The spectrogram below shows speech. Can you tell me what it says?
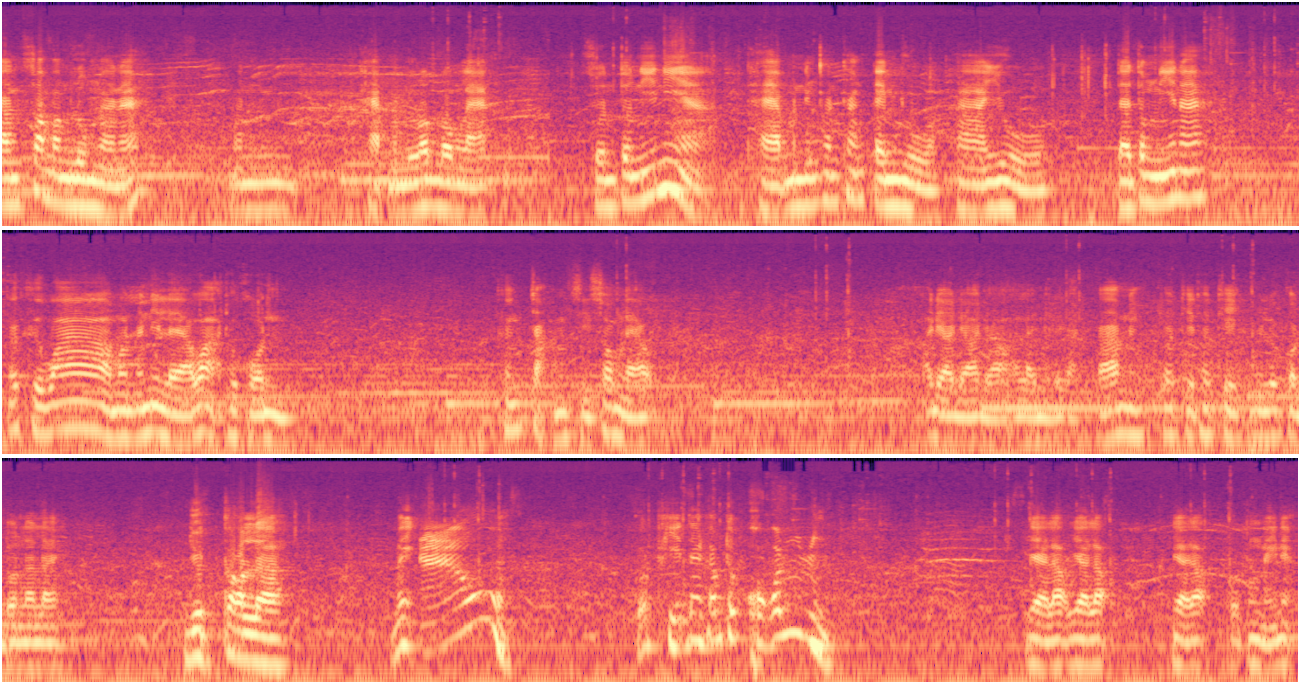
การซ่อมบำรุงอะนะ มันแถบมันลดลงแล้ว ส่วนตัวนี้เนี่ยแถบมันยังค่อนข้างเต็มอยู่หาอยู่ แต่ตรงนี้นะ ก็คือว่ามันอันนี้แล้วอะทุกคน เครื่องจักรมันสีส้มแล้วเดี๋ยวเดี๋ยวเดี๋ยวอะไรนี่ยเดี๋ยก่อนแป๊บนึงโทษทีโทษทีไม่รู้กดโดนอะไร หยุดก่อนเหรอ ไม่เอา กดผิดนะครับทุกคนแย่แล้วแย่แล้วแย่แล้วกดตรงไหนเนี่ย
